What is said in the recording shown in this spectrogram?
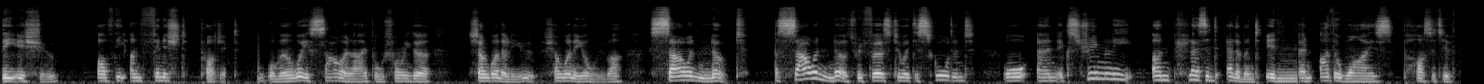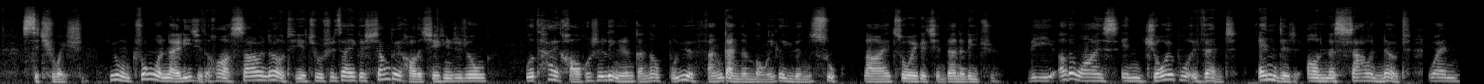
the issue of the unfinished project. 我们为 sour 来补充一个相关的俚语、相关的用语吧。Sour note. A sour note refers to a discordant or an extremely unpleasant element in an otherwise positive situation. 用中文来理解的话，sour note 也就是在一个相对好的情形之中，不太好或是令人感到不悦、反感的某一个元素。来做一个简单的例句 ：The otherwise enjoyable event ended on a sour note when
